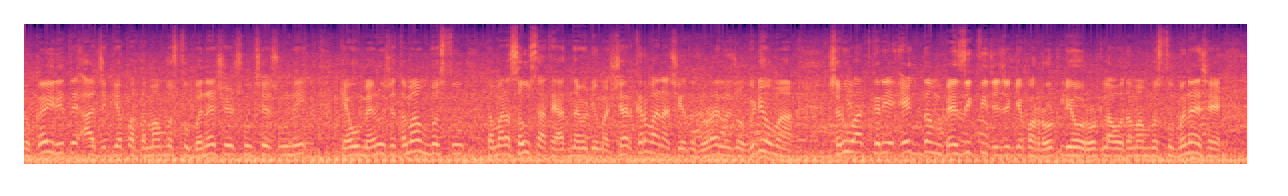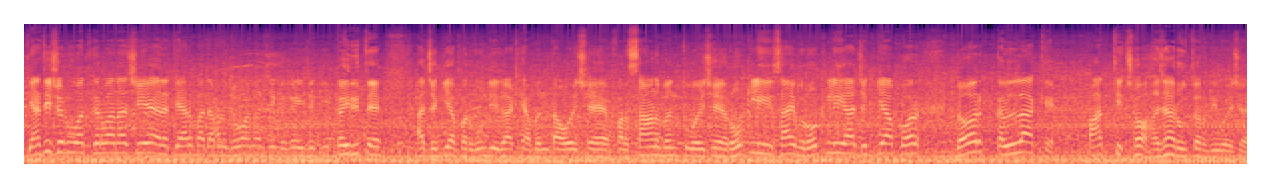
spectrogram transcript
તો કઈ રીતે આ જગ્યા પર તમામ વસ્તુ બને છે, શું છે, શું નહીં? કેવું મેનુ છે તમામ વસ્તુ તમારા સૌ સાથે આજના વિડીયોમાં શેર કરવાના છીએ. તો જોડાયેલો જો વિડીયોમાં શરૂઆત કરીએ એકદમ બેઝિકથી જે જગ્યા પર રોટલીઓ, રોટલાઓ તમામ વસ્તુ બને છે. ત્યાંથી શરૂઆત કરવાના છીએ અને ત્યારબાદ આપણે જોવાના છીએ કે કઈ જગ્યા, કઈ રીતે આ જગ્યા પર ગુંદી ગાંઠિયા બનતા હોય છે, ફરસાણ બનતું હોય છે. રોટલી સાહેબ, રોટલી આ જગ્યા પર દર કલાકે પાંચથી છ હજાર ઉતરતી હોય છે.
